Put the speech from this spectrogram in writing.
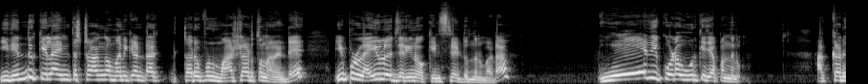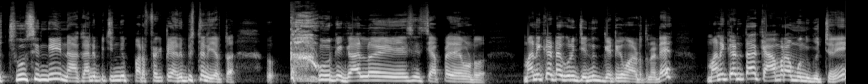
ఇది ఎందుకు ఇలా ఇంత స్ట్రాంగ్గా మనకంట తరపున మాట్లాడుతున్నానంటే ఇప్పుడు లైవ్లో జరిగిన ఒక ఇన్సిడెంట్ ఉందన్నమాట. ఏది కూడా ఊరికి చెప్పను నేను. అక్కడ చూసింది నాకు అనిపించింది పర్ఫెక్ట్గా అనిపిస్తుంది చెప్తా. ఊరికి గాల్లో వేసి చెప్పేది ఏముండదు. మణికంట గురించి ఎందుకు గట్టిగా అంటే మనకంట కెమెరా ముందు కూర్చొని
